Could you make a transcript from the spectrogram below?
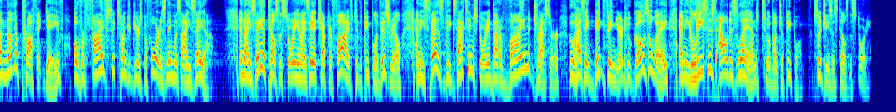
another prophet gave over five, six hundred years before. His name was Isaiah. And Isaiah tells the story in Isaiah chapter 5 to the people of Israel, and he says the exact same story about a vine dresser who has a big vineyard who goes away and he leases out his land to a bunch of people. So Jesus tells the story.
